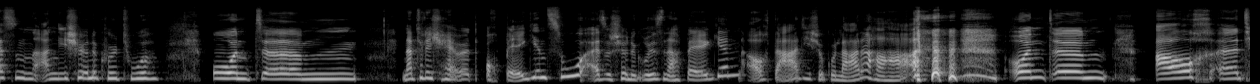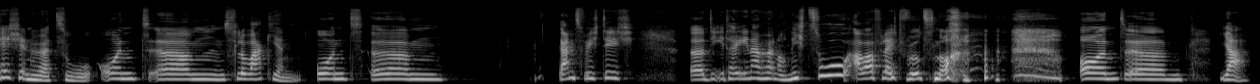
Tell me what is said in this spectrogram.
Essen, an die schöne Kultur. Und ähm, natürlich hört auch Belgien zu. Also schöne Grüße nach Belgien. Auch da die Schokolade, haha. Und ähm, auch äh, Tschechien hört zu. Und ähm, Slowakien. Und ähm, ganz wichtig, äh, die Italiener hören noch nicht zu, aber vielleicht wird es noch. Und ähm, ja,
